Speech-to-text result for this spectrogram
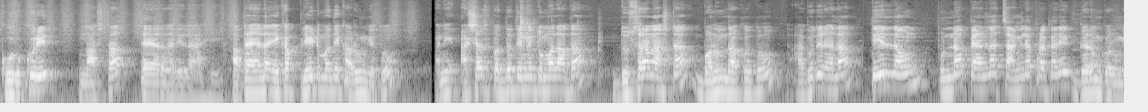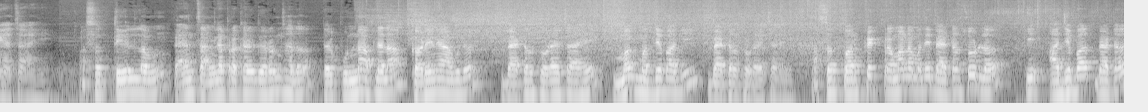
कुरकुरीत नाश्ता तयार झालेला आहे. आता ह्याला एका प्लेटमध्ये काढून घेतो. आणि अशाच पद्धतीने तुम्हाला आता दुसरा नाश्ता बनवून दाखवतो. अगोदर ह्याला तेल लावून पुन्हा पॅनला चांगल्या प्रकारे गरम करून घ्यायचं आहे. असं तेल लावून पॅन चांगल्या प्रकारे गरम झालं तर पुन्हा आपल्याला कडेने अगोदर बॅटर सोडायचं आहे. मग मध्यभागी बॅटर सोडायचं आहे. असं परफेक्ट प्रमाणामध्ये बॅटर सोडलं की अजिबात बॅटर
